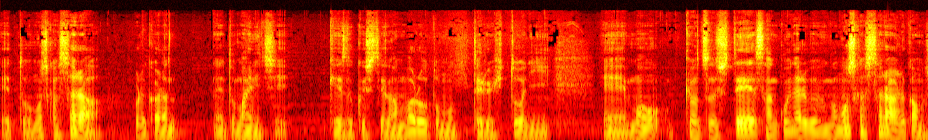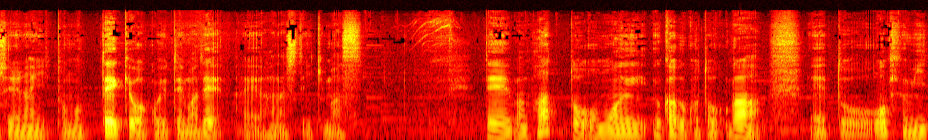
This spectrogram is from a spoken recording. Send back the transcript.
えーと、もしかしたらこれから、えーと、毎日継続して頑張ろうと思ってる人に、えー、もう共通して参考になる部分がもしかしたらあるかもしれないと思って今日はこういうテーマで、えー、話していきます。で、まあ、パッと思い浮かぶことが、えー、と大きく3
